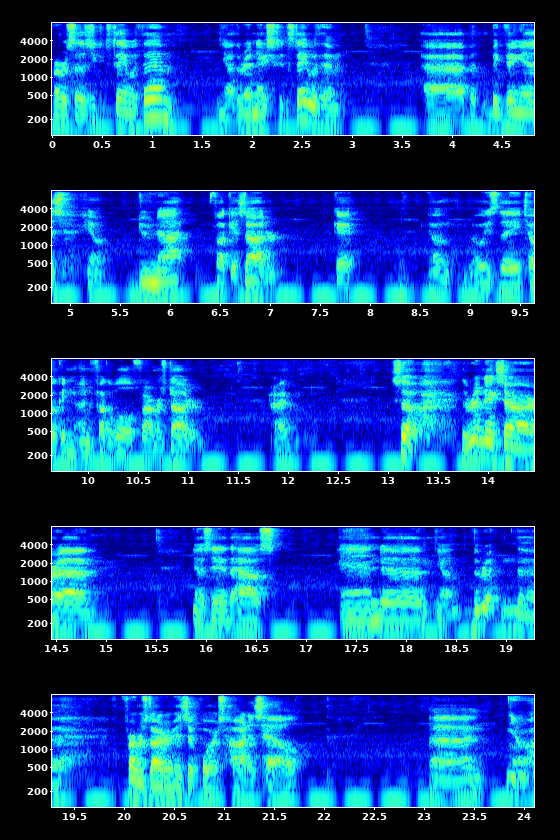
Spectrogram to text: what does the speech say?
Farmer says you can stay with them. You know, the rednecks can stay with him. Uh, but the big thing is, you know, do not fuck his daughter. Okay? You know, always the token unfuckable farmer's daughter. All right? So, the rednecks are, uh, you know, staying at the house. And, uh, you know, the, the farmer's daughter is, of course, hot as hell. Uh, you know,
